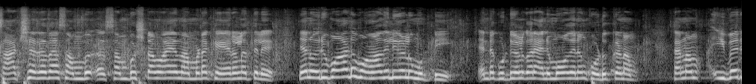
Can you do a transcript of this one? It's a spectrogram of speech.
സാക്ഷരത സമ്പു സമ്പുഷ്ടമായ നമ്മുടെ കേരളത്തിൽ ഞാൻ ഒരുപാട് വാതിലുകൾ മുട്ടി എന്റെ കുട്ടികൾക്കൊരു അനുമോദനം കൊടുക്കണം. കാരണം ഇവർ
